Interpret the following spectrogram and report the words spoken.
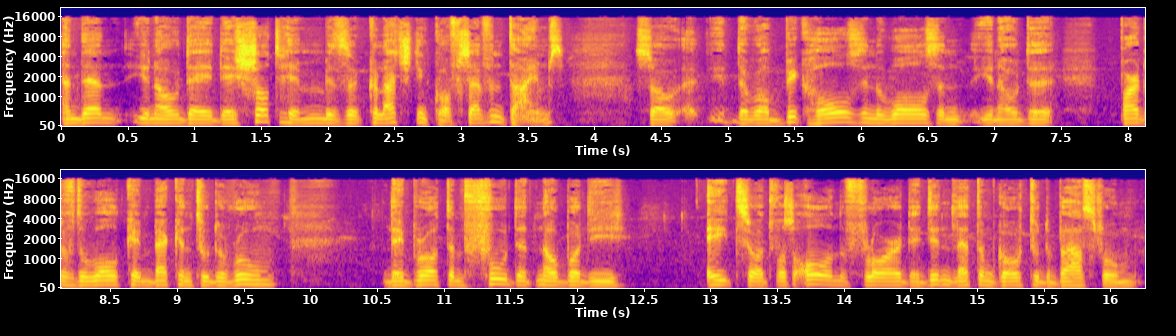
And then, you know, they, they shot him with a Kalashnikov seven times. So uh, there were big holes in the walls, and, you know, the part of the wall came back into the room. They brought them food that nobody ate, so it was all on the floor. They didn't let them go to the bathroom.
